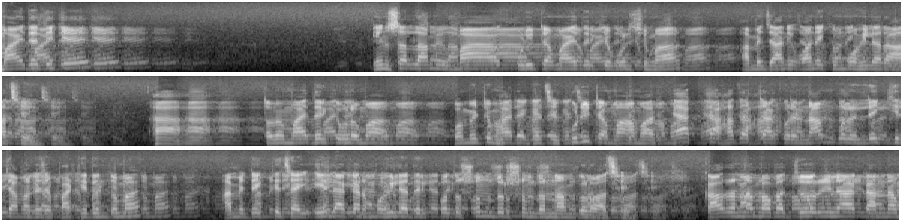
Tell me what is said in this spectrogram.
মায়েদের দিকে? ইনশাল্লাহ আমি মা কুড়িটা মায়েদেরকে বলছি মা, আমি জানি অনেক মহিলারা আছে। হ্যাঁ তবে মায়েদেরকে বলো মা, কমিটি ভাই রেখেছে কুড়িটা মা আমার একটা হাজার টাকা করে নাম করে লিখিত আমার কাছে পাঠিয়ে দেন তোমা আমি দেখতে চাই এলাকার মহিলাদের কত সুন্দর সুন্দর নামগুলো আছে। কারোর নাম বাবা জরিনা, কার নাম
